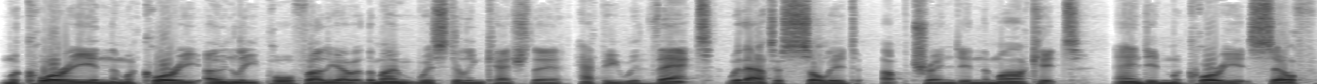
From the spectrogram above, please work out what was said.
Macquarie in the Macquarie only portfolio at the moment. We're still in cash there. Happy with that. Without a solid uptrend in the market and in Macquarie itself,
